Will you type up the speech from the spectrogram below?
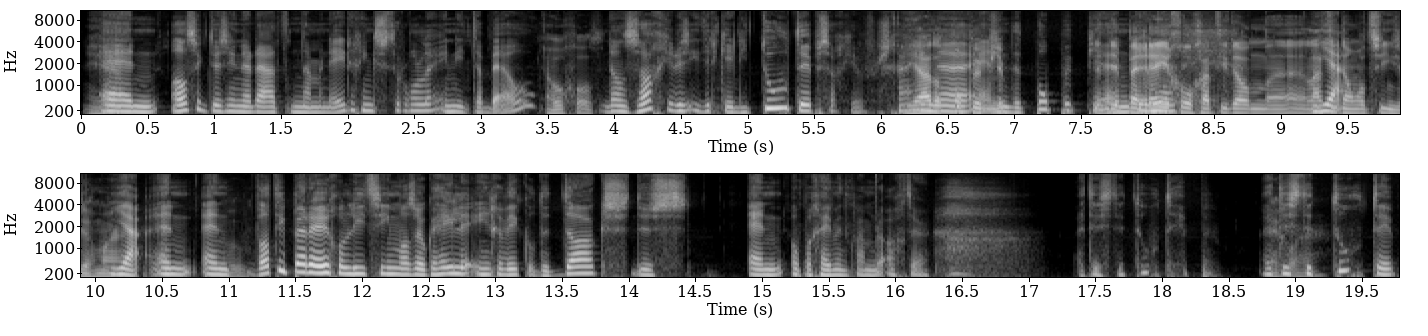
Ja. En als ik dus inderdaad naar beneden ging scrollen in die tabel, Oh god. dan zag je dus iedere keer die tooltip zag je verschijnen Ja, dat pop-upje. en pop-upje. En, en per dingen. regel gaat hij dan, eh, laat Ja. hij dan wat zien, zeg maar. Ja, en, en Oh. wat hij per regel liet zien was ook hele ingewikkelde DAX. Dus, en op een gegeven moment kwamen we erachter, "Ah, het is de tooltip. Het Echt is de tooltip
